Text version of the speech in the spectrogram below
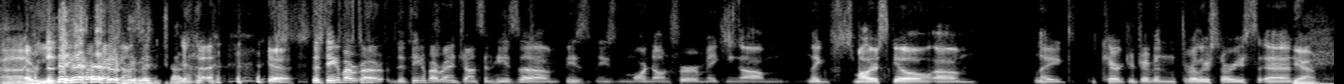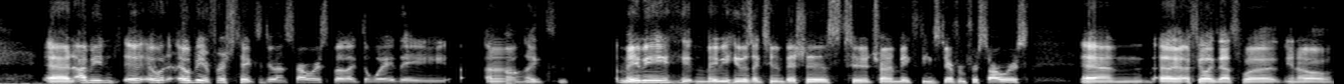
Uh, Uh, he, the thing about Rian Johnson, Ruin Johnson. yeah, yeah. The thing about uh, the thing about Rian Johnson, he's um he's he's more known for making um like smaller scale um like character driven thriller stories and yeah, and I mean it, it would it would be a fresh take to do in Star Wars, but like the way they I don't know like maybe he, maybe he was like too ambitious to try to make things different for Star Wars. And uh, I feel like that's what you know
